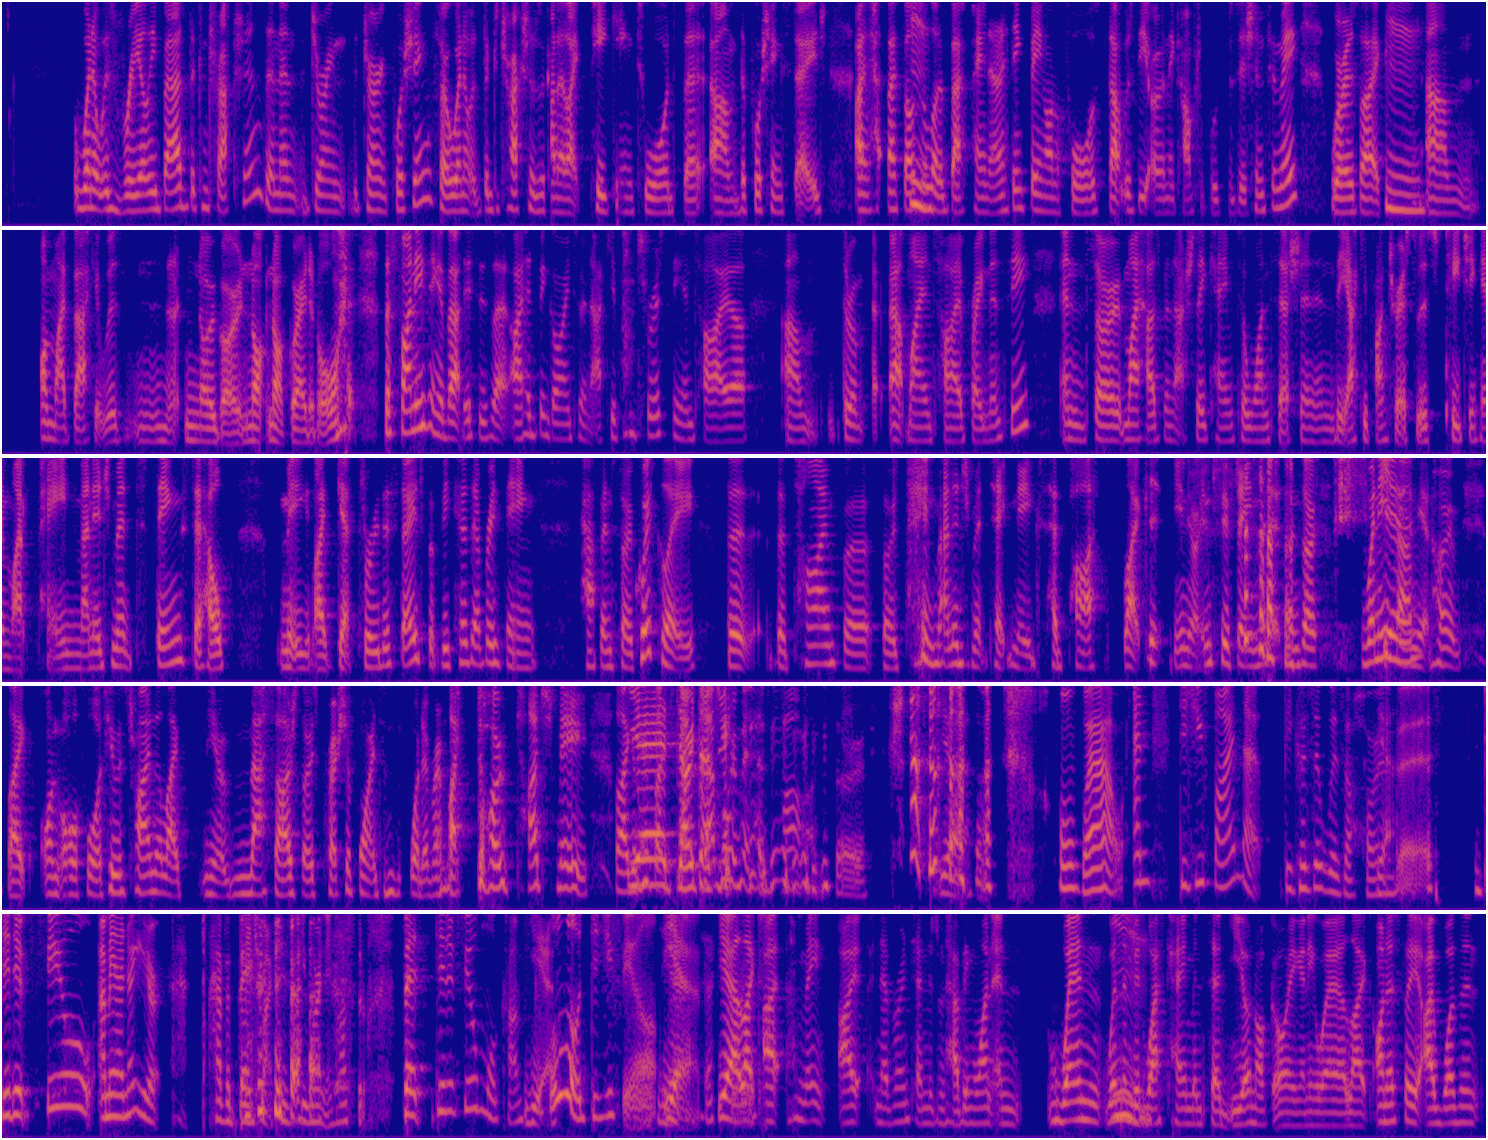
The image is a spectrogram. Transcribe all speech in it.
when it was really bad, the contractions, and then during during pushing. So when it, the contractions were kind of like peaking towards the um, the pushing stage, I I felt Mm. a lot of back pain, and I think being on fours that was the only comfortable position for me. Whereas like um, on my back, it was n- no go, not not great at all. the funny thing about this is that I had been going to an acupuncturist the entire um, throughout my entire pregnancy, and so my husband actually came to one session, and the acupuncturist was teaching him like pain management things to help me like get through this stage. But because everything happened so quickly, the the time for those pain management techniques had passed like you know in 15 minutes and so when he Yeah. found me at home like on all fours he was trying to like you know massage those pressure points and whatever i'm like don't touch me like Yeah, like, don't that, touch that me. moment has passed so yeah Oh wow! And did you find that because it was a home Yeah. birth? Did it feel? I mean, I know you don't have a benchmark because you weren't in hospital, but did it feel more comfortable, Yeah. or did you feel? Yeah, that's yeah like I, I mean i never intended on having one and when when the Mm. midwife came and said you're not going anywhere like honestly i wasn't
